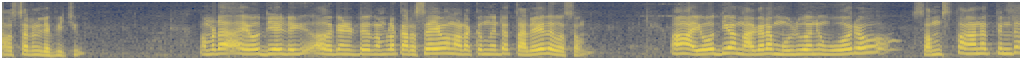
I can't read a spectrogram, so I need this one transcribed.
അവസരം ലഭിച്ചു. നമ്മുടെ അയോധ്യയിൽ അത് കഴിഞ്ഞിട്ട് നമ്മൾ കർസേവ നടക്കുന്നതിന്റെ തലേ ദിവസം ആ അയോധ്യ നഗരം മുഴുവനും ഓരോ സംസ്ഥാനത്തിന്റെ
